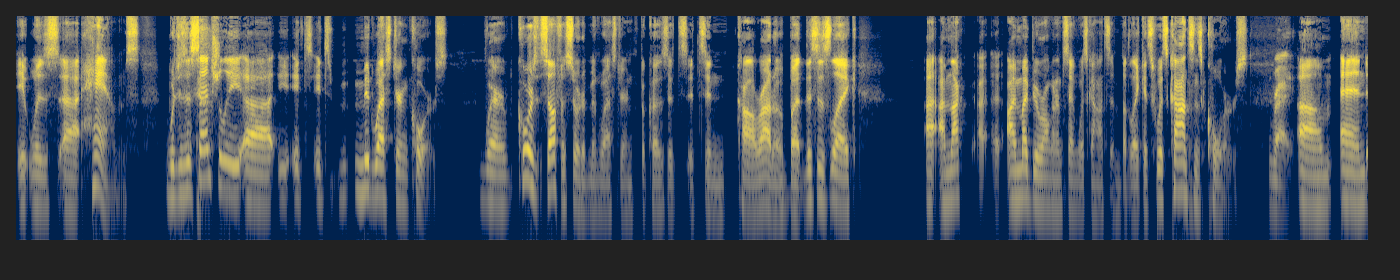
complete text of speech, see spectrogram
it was uh, Hamm's, which is essentially uh, it's it's Midwestern Coors, where Coors itself is sort of Midwestern because it's it's in Colorado, but this is like I, am not I, I, might be wrong when I'm saying Wisconsin, but like it's Wisconsin's Coors, right? Um, and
